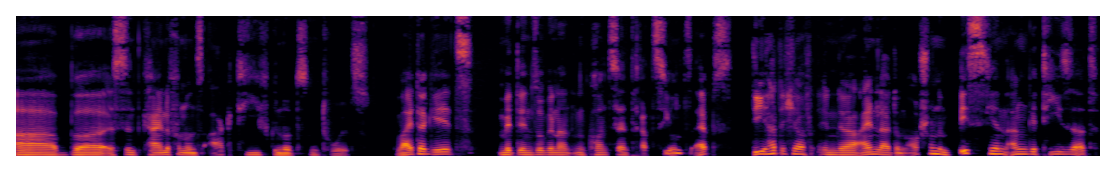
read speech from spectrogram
Aber es sind keine von uns aktiv genutzten Tools. Weiter geht's mit den sogenannten Konzentrations-Apps. Die hatte ich ja in der Einleitung auch schon ein bisschen angeteasert.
